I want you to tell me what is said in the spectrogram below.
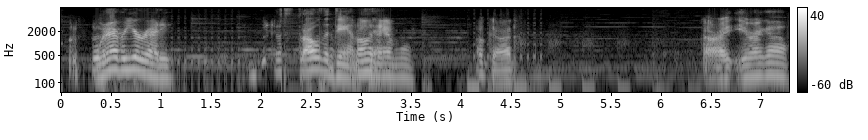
Whenever you're ready. Just throw the damn Oh, thing. damn. Oh god. Alright, here I go.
